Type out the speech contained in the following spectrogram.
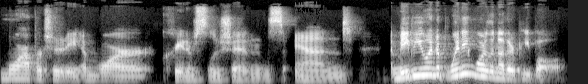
more opportunity and more creative solutions and maybe you end up winning more than other people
